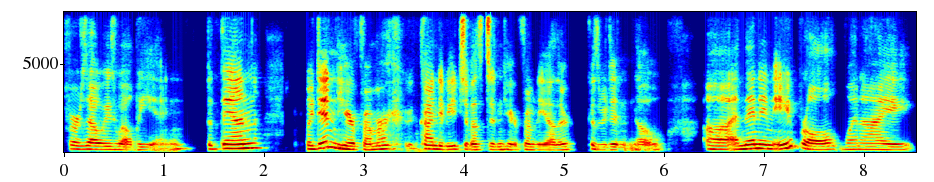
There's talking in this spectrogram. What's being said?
for Zoe's well being. But then we didn't hear from her. Kind of each of us didn't hear from the other because we didn't know. Uh, and then in April, when I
